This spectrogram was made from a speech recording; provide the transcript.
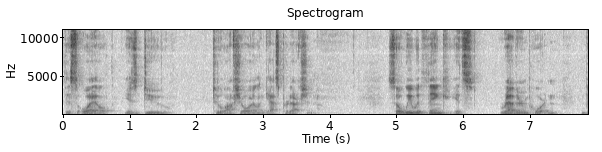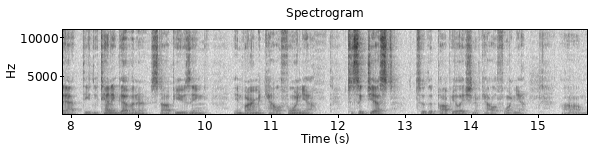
this oil is due to offshore oil and gas production. So we would think it's rather important that the lieutenant governor stop using Environment California to suggest to the population of California um,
